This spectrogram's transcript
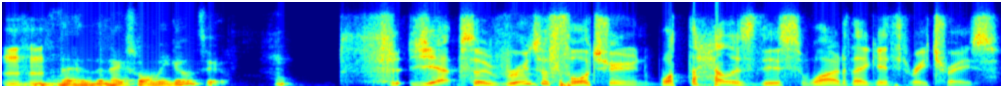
hmm the, the next one we go to. Yep. So runes of fortune. What the hell is this? Why do they get three trees?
